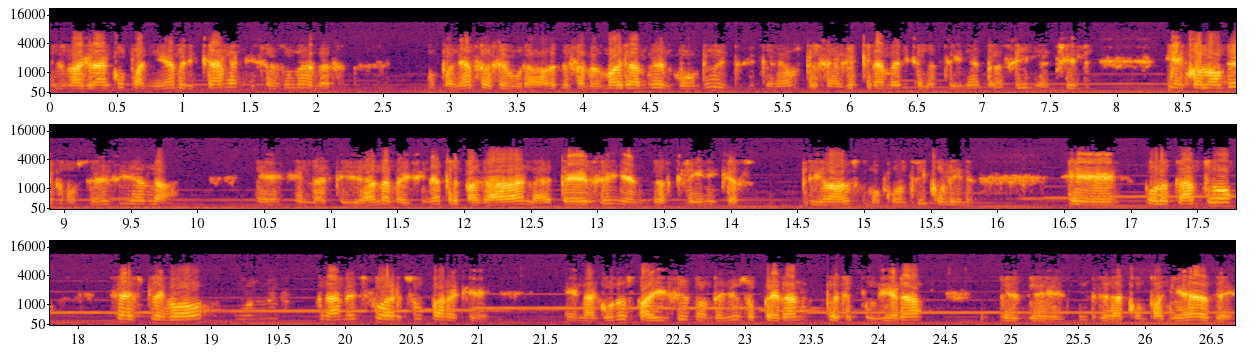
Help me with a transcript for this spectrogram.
Es una gran compañía americana, quizás una de las compañías aseguradoras de salud más grandes del mundo y, tenemos presencia aquí en América Latina, en Brasil, en Chile y en Colombia, como ustedes decían, la, eh, en la actividad de la medicina prepagada, en la EPS y en las clínicas privadas como Contra y Colina. Eh, por lo tanto, se desplegó un gran esfuerzo para que en algunos países donde ellos operan, pues se pudiera desde, la compañía, desde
